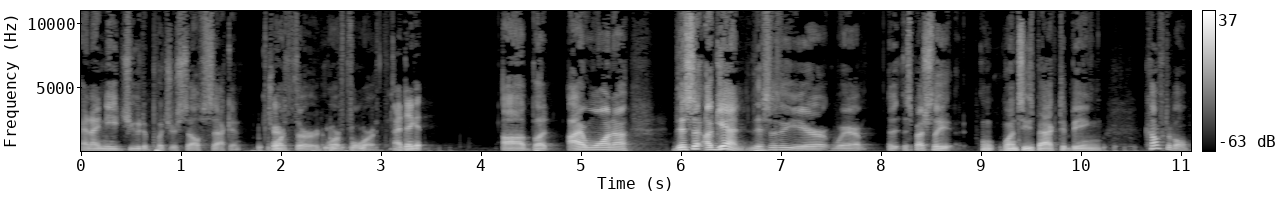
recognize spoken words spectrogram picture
and I need you to put yourself second or third or fourth. I dig it. Uh, but I want to. This again. This is a year where, especially once he's back to being comfortable,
